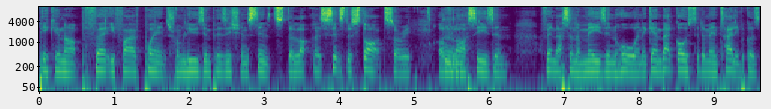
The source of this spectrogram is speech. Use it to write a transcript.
picking up 35 points from losing positions since the lo- uh, since the start, sorry, of Mm. last season. I think that's an amazing haul, and again, that goes to the mentality because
